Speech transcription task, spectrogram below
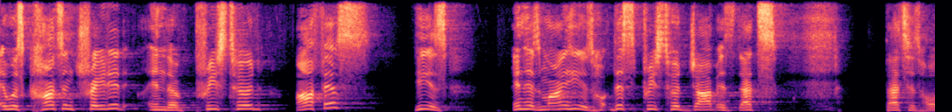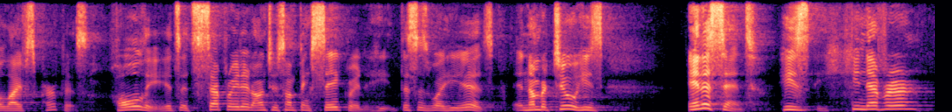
it was concentrated in the priesthood office. He is, in his mind, he is, this priesthood job is, that's, that's his whole life's purpose holy. It's, it's separated onto something sacred. He, this is what he is. And number two, he's innocent. He's, he, never,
